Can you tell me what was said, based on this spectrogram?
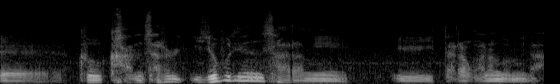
예, 그 감사를 잊어버리는 사람이 이- 있다라고 하는 겁니다.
